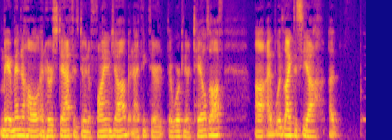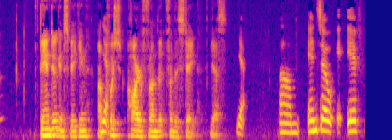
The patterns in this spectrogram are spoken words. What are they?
Mayor Mendenhall and her staff is doing a fine job, and I think they're they're working their tails off. Uh, I would like to see a, a, Dan Dugan speaking, uh, yeah. push harder from the from the state. Yes. Yeah. Um, and so, if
